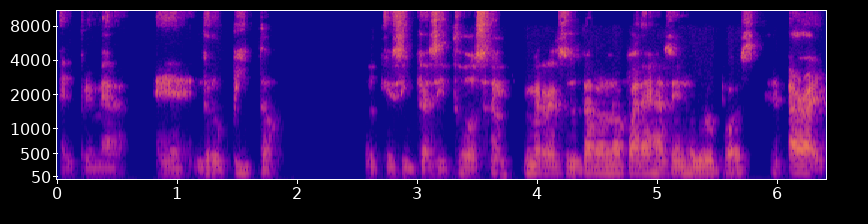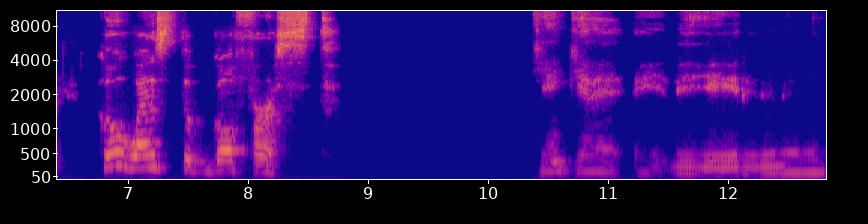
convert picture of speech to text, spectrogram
El primer eh, grupito. Porque sí, casi todos me resultaron no parejas, sino grupos. All right. Who wants to go first? ¿Quién quiere eh, de- de- de- de-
